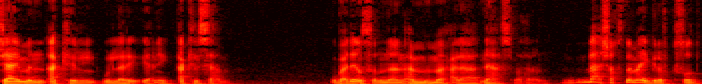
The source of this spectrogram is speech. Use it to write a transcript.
جاي من أكل ولا يعني أكل سام. وبعدين صرنا نعممه على ناس مثلا. لا ده ما يقرفك صدق.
